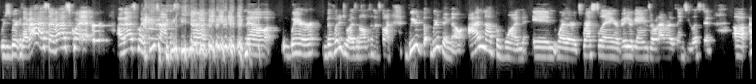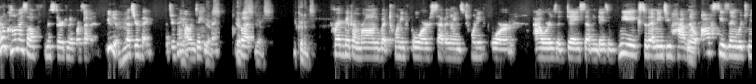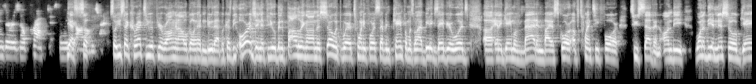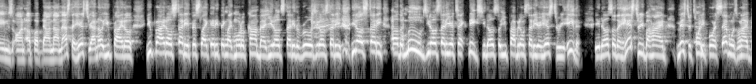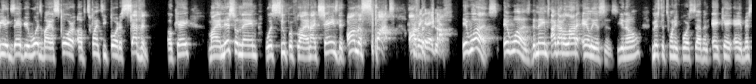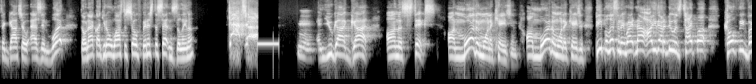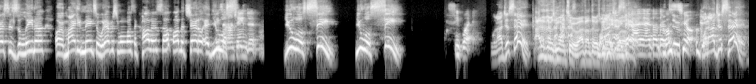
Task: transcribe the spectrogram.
which is weird because I've asked, I've asked quite, er, I've asked quite a few times now where the footage was, and all of a sudden it's gone. Weird, weird thing though. I'm not the one in whether it's wrestling or video games or whatever the things you listed. Uh, I don't call myself Mister Twenty Four Seven. You do. Mhm. That's your thing. That's your thing. Yeah. I wouldn't take your Yes. thing. Yes, But- yes. You couldn't. correct me if I'm wrong, but 24 7 means 24 hours a day, seven days a week. So that means you have no off season, which means there is no practice. Yes, so- all the time. So you said correct you if you're wrong, and I will go ahead and do that because the origin, if you've been following on the show with where 24 7 came from, was when I beat Xavier Woods uh, in a game of Madden by a score of 24 to 7 on the one of the initial games on Up, Up, Down, Down. That's the history. I know you probably don't you probably don't study if it's like anything like Mortal Kombat, you don't study the rules, you don't study, you don't study uh, the moves, you don't study your techniques, you know, so you probably don't study your history either. You know, so the history behind Mr. 24-7 was when I beat Xavier Woods by a score of 24 to 7. Okay. My initial name was Superfly, and I changed it on the spot. Off Probably a the good idea. cuff. It was. It was. The names, I got a lot of aliases, you know? Mr. 24-7, aka Mr. Gacho, as in what? Don't act like you don't watch the show. Finish the sentence, Zelina. Gotcha! Hmm. and you got got on the sticks on more than one occasion. On more than one occasion. People listening right now, all you got to do is type up Kofi versus Zelina or Mighty Minx or whatever she wants to call herself on the channel, and you You will don't see, change it. you will see. You will see See what? what I just said. I thought there was more too. I thought there was more Yes, well. yeah. I, I thought there was too. too. What I just said.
